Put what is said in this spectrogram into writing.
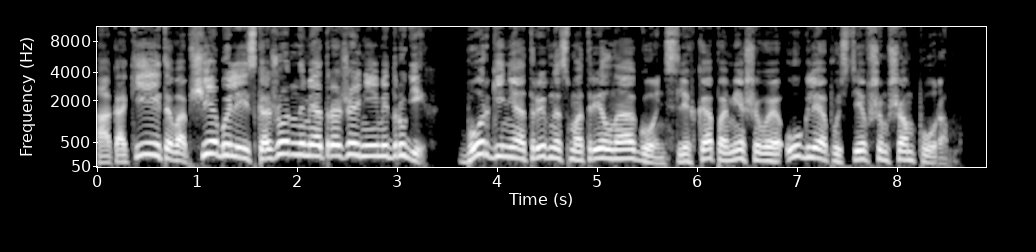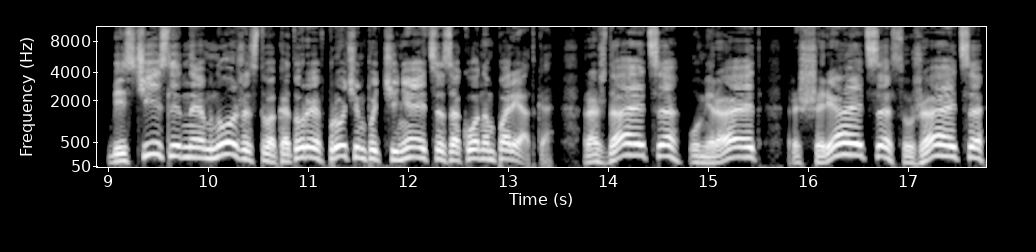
а какие-то вообще были искаженными отражениями других. Борги неотрывно смотрел на огонь, слегка помешивая угли опустевшим шампуром. Бесчисленное множество, которое, впрочем, подчиняется законам порядка. Рождается, умирает, расширяется, сужается,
